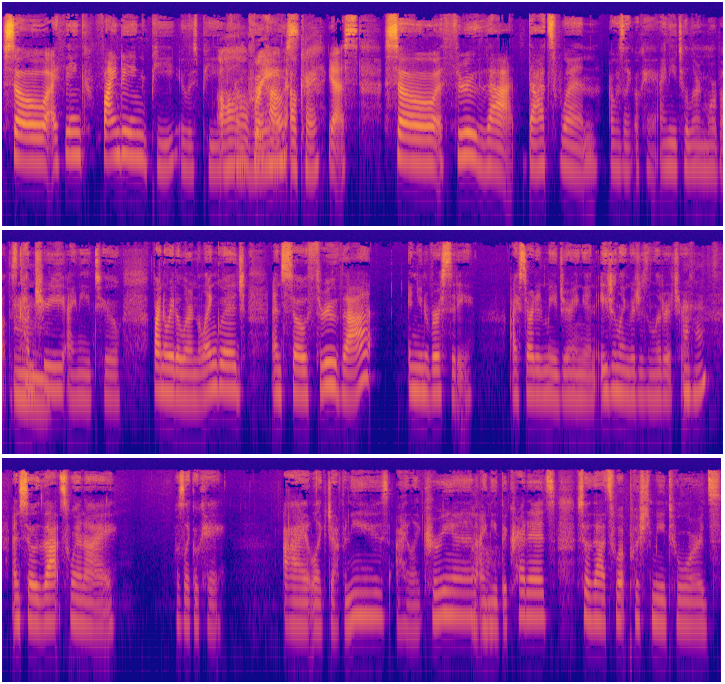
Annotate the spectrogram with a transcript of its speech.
So I think finding Bi, it was Bi Ah, from House. okay. Yes. So through that, that's when I was like, okay, I need to learn more about this mm. country. I need to find a way to learn the language. And so through that, in university, I started majoring in Asian languages and literature. Mm-hmm. And so that's when I was like, okay, I like Japanese, I like Korean, I uh-huh. need the credits. So that's what pushed me towards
